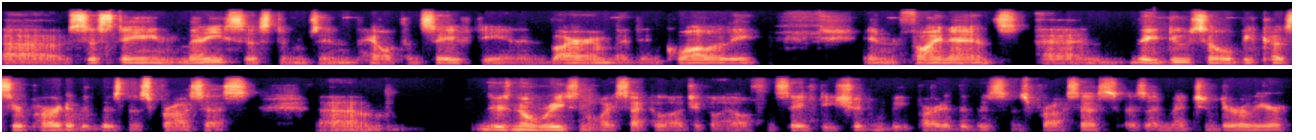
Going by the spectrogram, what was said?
uh, sustain many systems in health and safety and environment and quality in finance, and they do so because they're part of the business process. Um, there's no reason why psychological health and safety shouldn't be part of the business process. As I mentioned earlier,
